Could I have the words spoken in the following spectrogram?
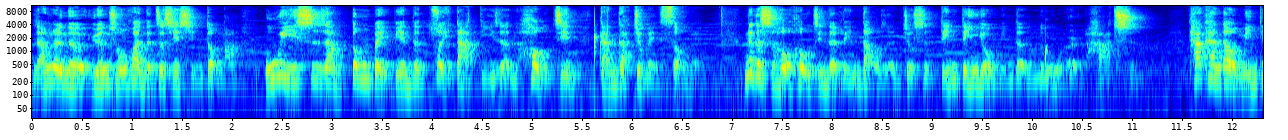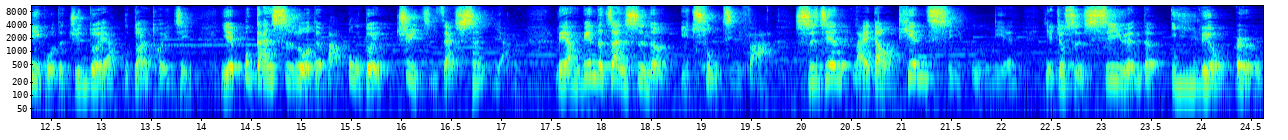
然而呢，袁崇焕的这些行动啊，无疑是让东北边的最大敌人后金尴尬就给送了。那个时候，后金的领导人就是鼎鼎有名的努尔哈赤。他看到明帝国的军队啊不断推进，也不甘示弱的把部队聚集在沈阳。两边的战事呢一触即发，时间来到天启五年，也就是西元的一六二五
